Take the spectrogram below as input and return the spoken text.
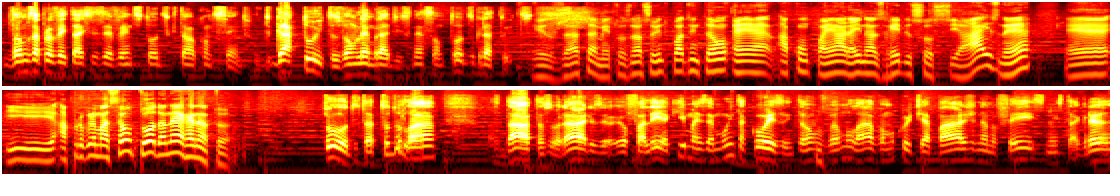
vamos aproveitar esses eventos todos que estão acontecendo. Gratuitos, vamos lembrar disso, né? São todos gratuitos. Exatamente. Os nossos ouvintes podem então é, acompanhar aí nas redes sociais, né? É, e a programação toda, né, Renato? Tudo, tá tudo lá datas, horários, eu, eu, falei aqui, mas é muita coisa. Então vamos lá, vamos curtir a página no Face, no Instagram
